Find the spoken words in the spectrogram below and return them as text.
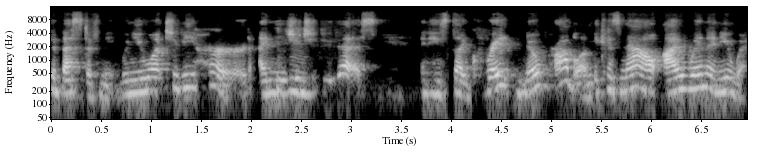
the best of me when you want to be heard i need mm-hmm. you to do this and he's like great no problem because now i win and you win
